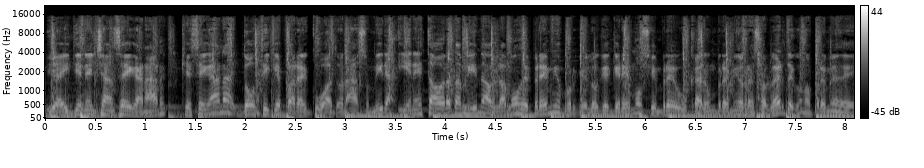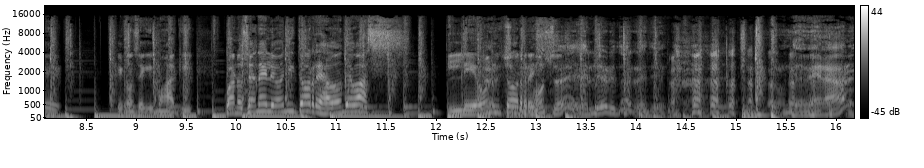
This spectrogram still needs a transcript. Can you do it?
Y ahí tiene el chance de ganar. que se gana? Dos tickets para el cubatonazo. Mira, y en esta hora también hablamos de premios, porque es lo que queremos siempre buscar un premio, resolverte con los premios de, que conseguimos aquí. Cuando sea León y Torres, ¿a dónde vas? León y Torres. No sé, León y Torres. sí. ¿A ¿Dónde ven ahora?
